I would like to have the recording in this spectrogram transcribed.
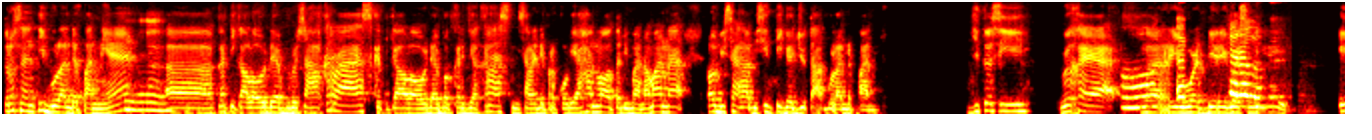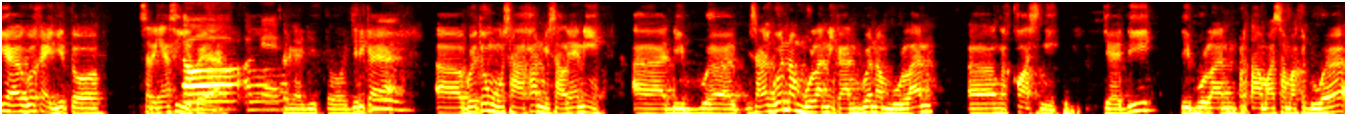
Terus nanti bulan depannya, Mm-mm. eh, ketika lo udah berusaha keras, ketika lo udah bekerja keras, misalnya di perkuliahan lo atau di mana-mana, lo bisa ngabisin 3 juta bulan depan. Gitu sih. Gue kayak Oh, nge-reward diri gue sendiri. Iya, gue kayak gitu. Seringnya sih gitu ya. Oh, oke. Seringnya gitu. Jadi kayak Hmm. eh, gue tuh mengusahakan misalnya nih, eh, di bu- misalnya gue enam bulan nih kan, gue enam bulan eh, ngekos nih. Jadi di bulan pertama sama kedua,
